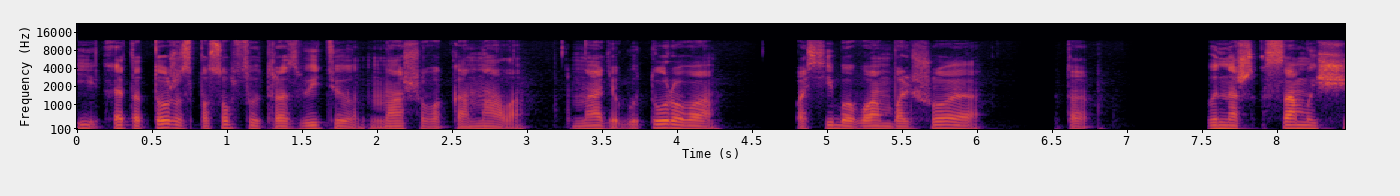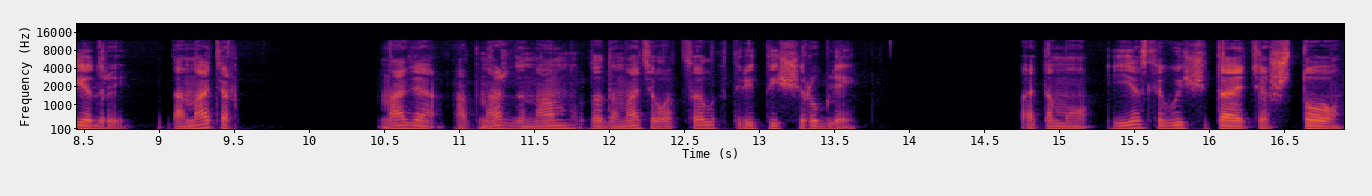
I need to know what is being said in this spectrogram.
И это тоже способствует развитию нашего канала. Надя Гутурова, спасибо вам большое. Это вы наш самый щедрый донатер. Надя однажды нам задонатила целых 3000 рублей. Поэтому, если вы считаете, что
